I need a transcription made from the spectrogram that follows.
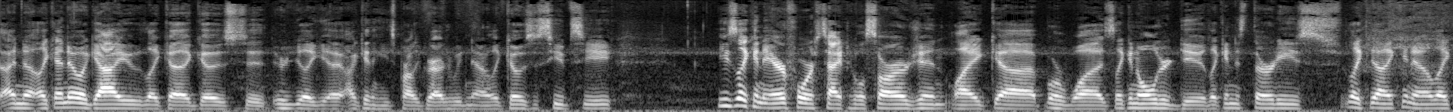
I know like I know a guy who like uh, goes to or like I think he's probably graduating now. Like goes to CFC. He's like an Air Force tactical sergeant, like uh, or was like an older dude, like in his thirties, like like you know like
